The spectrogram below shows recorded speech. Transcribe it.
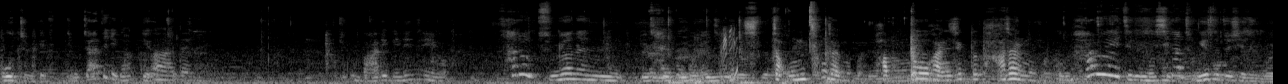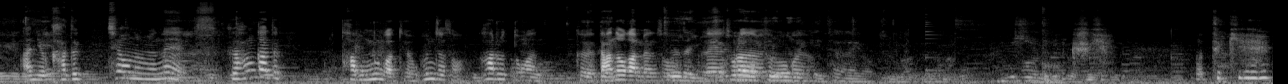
그거 좀 이렇게 좀 짜드리고 할게요. 아, 네. 조금 마르긴 했네요. 사료 주면은 잘 먹어요. 지금. 진짜 엄청 잘 먹어요. 밥도 간식도 다 잘 먹어요. 그럼 하루에 지금 뭐 시간 정해서 주시는 거예요? 이렇게? 아니요, 가득 채워놓으면은 아, 그 한 가득 다 먹는 것 같아요. 혼자서 하루 동안 그 나눠가면서 네 돌아다니면서 어, 먹어요. 괜찮아요. 어떻게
